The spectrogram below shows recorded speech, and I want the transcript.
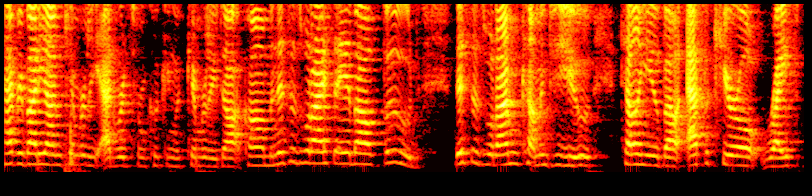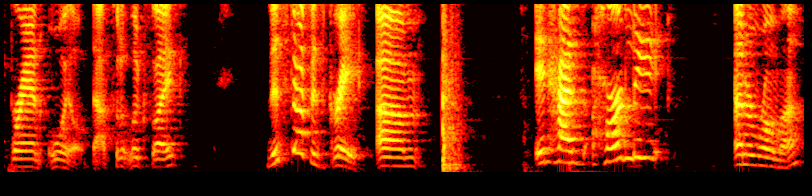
Hi, everybody. I'm Kimberly Edwards from cookingwithkimberly.com, and this is what I say about food. This is what I'm coming to you telling you about Epicureal Rice Bran Oil. That's what it looks like. This stuff is great. Um, it has hardly an aroma.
